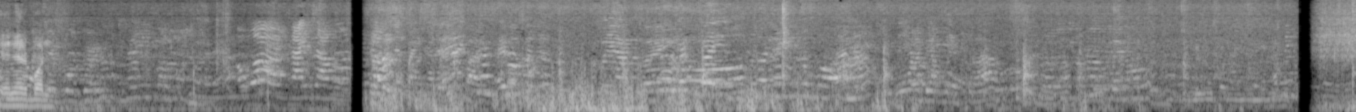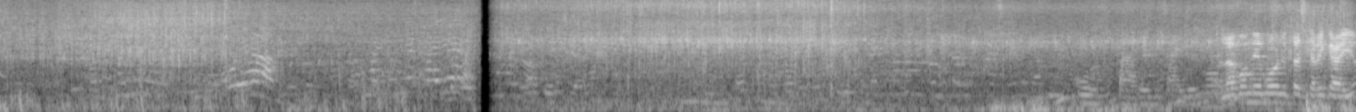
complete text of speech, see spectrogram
Enerbon. mo ni monetize kari kayo.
